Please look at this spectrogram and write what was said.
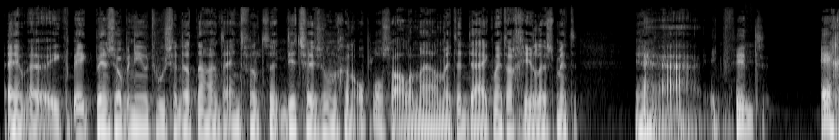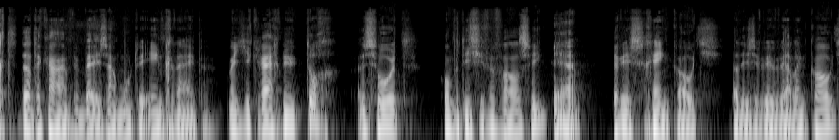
Eh, eh, ik, ik ben zo benieuwd hoe ze dat nou aan het eind van het- dit seizoen gaan oplossen allemaal. Met de dijk, met Achilles, met... Ja, Ja, ik vind echt dat de KNVB zou moeten ingrijpen. Want je krijgt nu toch een soort competitievervalsing. ja. Er is geen coach, dan is er weer wel een coach.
